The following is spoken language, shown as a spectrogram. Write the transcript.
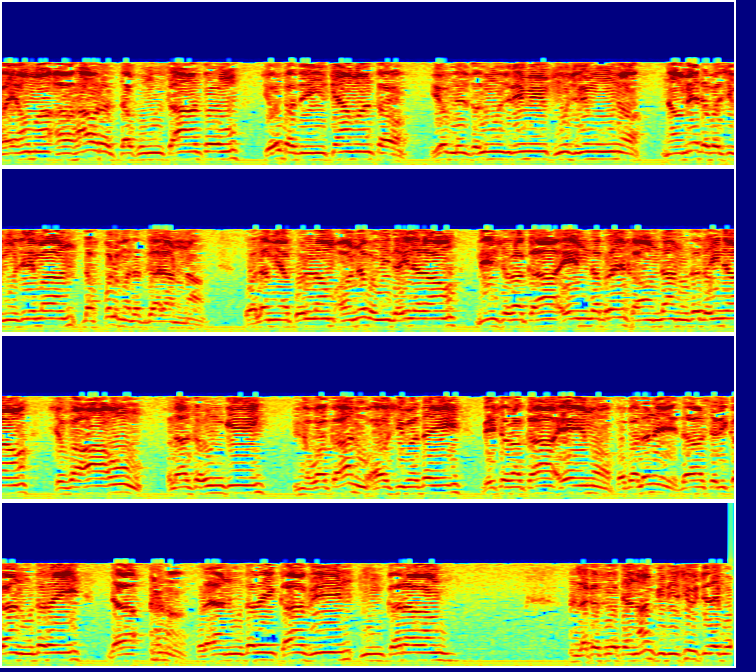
ویوم احاورت تقوم ساعتو جو بدری قیامت یبلس المجرم المجرمون نامید بسی مجرمان. دخل مددگاراننا ولم يكن لهم او نبوي دينا. من شركائهم دبرين خاندانو ددينا شفعاء خلاصون کی وکانو او شبدئی بشرکائهم فبلنی دا شرکانو ددئی دا قرآنو ددئی کافرین منکران لکہ صورت انام کی دیسی ہوئی چلے بو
